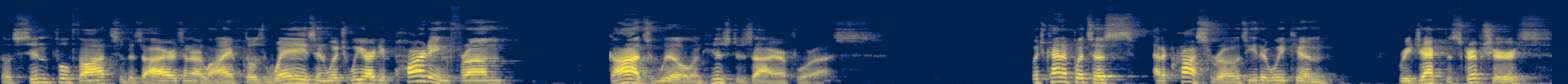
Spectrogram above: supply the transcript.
those sinful thoughts and desires in our life, those ways in which we are departing from God's will and His desire for us. Which kind of puts us at a crossroads. Either we can reject the scriptures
